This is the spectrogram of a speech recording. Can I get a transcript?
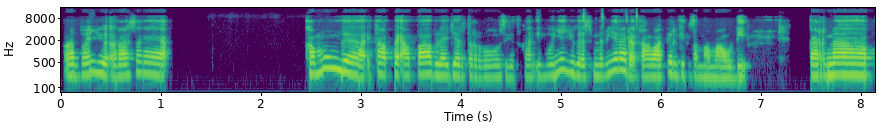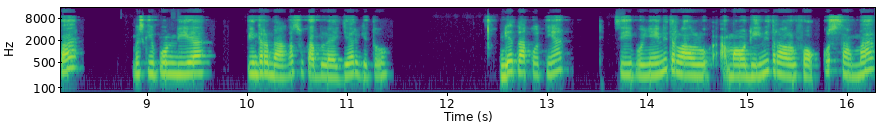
orang tuanya juga ngerasa kayak kamu nggak capek apa belajar terus? Gitu kan. Ibunya juga sebenarnya rada khawatir gitu sama Maudi. Karena apa? Meskipun dia pinter banget suka belajar gitu dia takutnya si ibunya ini terlalu Maudi ini terlalu fokus sama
